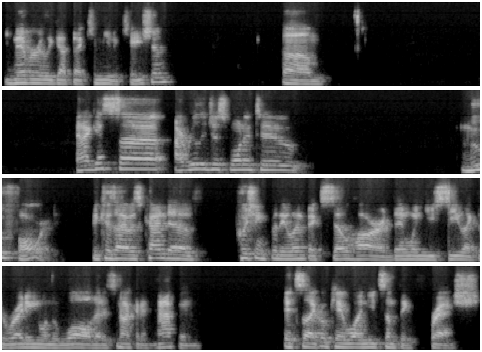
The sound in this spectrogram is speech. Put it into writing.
you never really got that communication. Um, and I guess uh, I really just wanted to move forward because I was kind of pushing for the Olympics so hard. Then when you see like the writing on the wall that it's not going to happen, it's like, okay, well, I need something fresh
